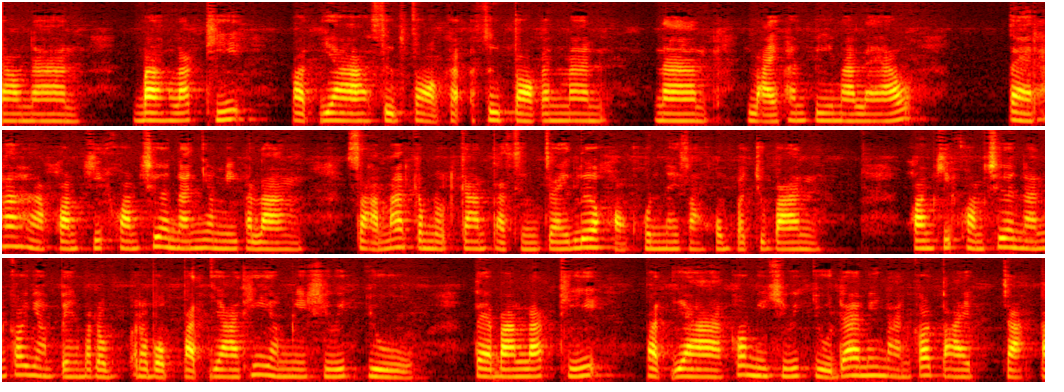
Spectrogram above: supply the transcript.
ยาวนาน บางลัทธิปรัชญาสืบต่อสืบต่อกันมานานหลายพันปีมาแล้ว แต่ถ้าหากความคิดความเชื่อนั้นยังมีพลัง สามารถกำหนดการตัดสินใจเลือกของคนในสังคมปัจจุบัน ความคิดความเชื่อนั้นก็ยังเป็นระระบบปรัชญาที่ยังมีชีวิตอยู่ แต่บางลัทธิปรัชญาก็มีชีวิตอยู่ได้ไม่นานก็ตายจากไป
